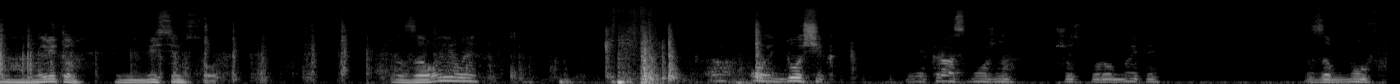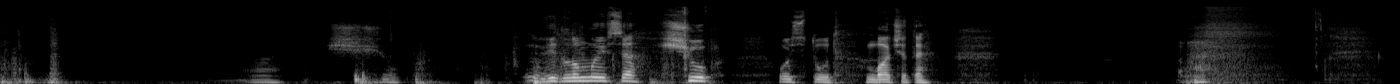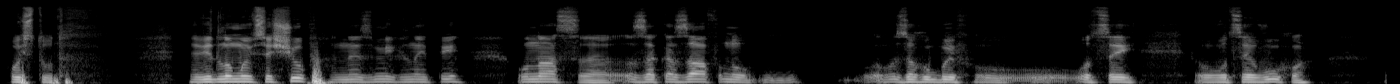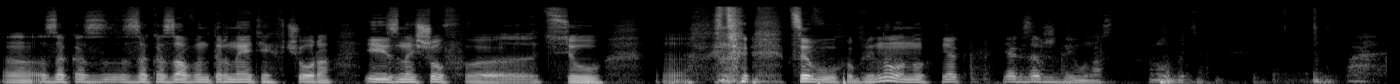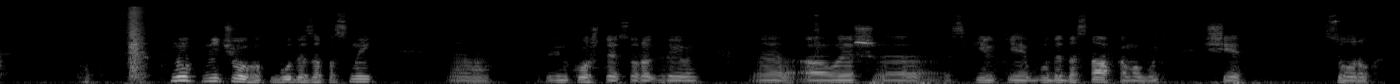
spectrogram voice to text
Е, Літр 800. Залили. Ой, дощик. Якраз можна щось поробити. Забув. Щуп. Відломився щуп ось тут. Бачите? Ось тут. Відломився щуп, не зміг знайти. У нас е, заказав, ну, загубив у- оцей, оце вухо. Е, Заказ, заказав в інтернеті вчора і знайшов е, цю е, це вухо, блін. Ну, ну, як, як завжди у нас робиться. Ну, нічого, буде запасний. Він коштує 40 гривень. Але ж скільки буде доставка, мабуть, ще 40.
